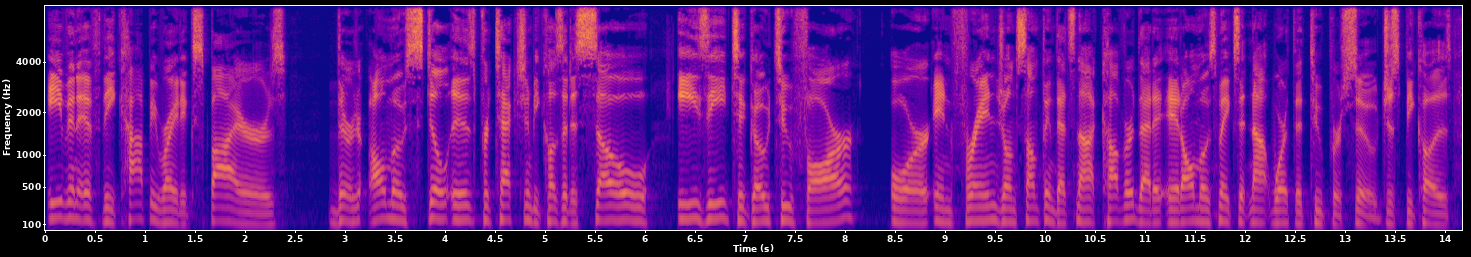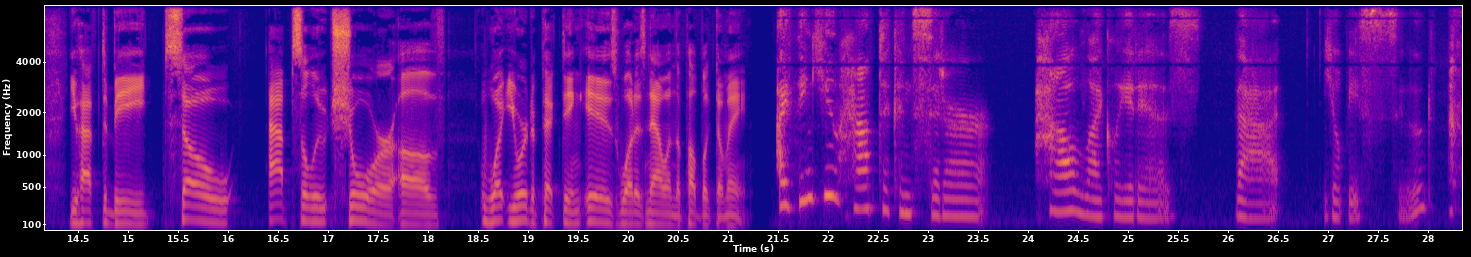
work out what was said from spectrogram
even if the copyright expires, there almost still is protection because it is so easy to go too far or infringe on something that's not covered that it, it, almost makes it not worth it to pursue just because you have to be so absolute sure of what you're depicting is what is now in the public domain. I think you have to consider how likely it is that you'll be sued.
